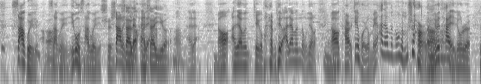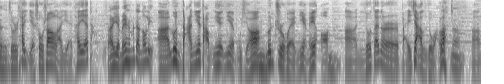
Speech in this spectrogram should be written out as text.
仨闺女啊，啊仨闺女，一共仨闺女，是杀了一个，杀俩还俩杀一个啊，还俩。嗯然后阿伽门这个反正没有阿伽门农去了，嗯然后卡尔这会儿就没阿伽门农什么事儿了，啊因为他也就是对，就是他也受伤了，也他也打反正也没什么战斗力。啊，论打你也打你也你也不行，嗯论智慧你也没有嗯啊，你就在那儿摆一架子就完了嗯啊。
